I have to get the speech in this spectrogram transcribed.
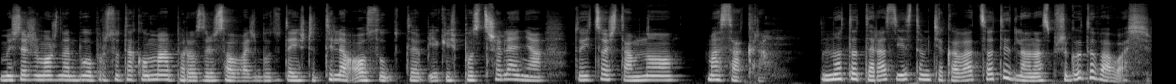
Myślę, że można było po prostu taką mapę rozrysować, bo tutaj jeszcze tyle osób, te jakieś postrzelenia, to i coś tam, no masakra. No to teraz jestem ciekawa, co ty dla nas przygotowałaś.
